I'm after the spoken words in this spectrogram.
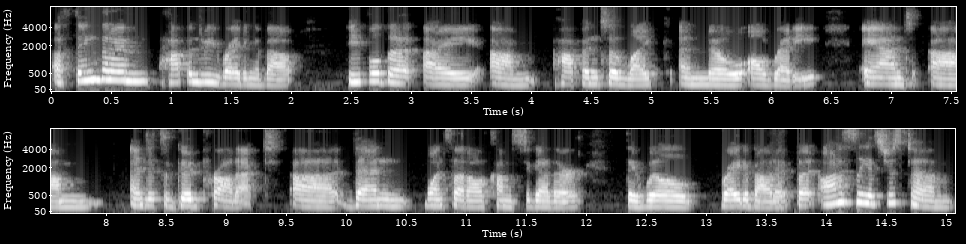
a thing that I'm happen to be writing about, people that I um, happen to like and know already. And, um, and it's a good product. Uh, then once that all comes together, they will write about it. But honestly, it's just, um,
